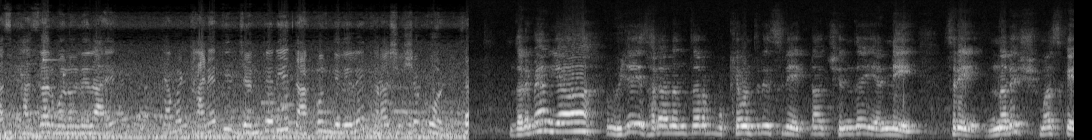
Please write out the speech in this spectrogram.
आज खासदार बनवलेला आहे त्यामुळे ठाण्यातील जनतेने दाखवून दिलेले खरा शिष्य कोण दरम्यान या विजयी झाल्यानंतर मुख्यमंत्री श्री एकनाथ शिंदे यांनी श्री नरेश म्हस्के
